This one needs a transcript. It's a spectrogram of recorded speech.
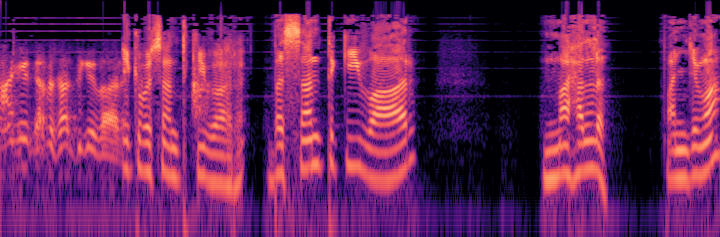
ਹਾਂਜੀ ਕਬ ਸੱਤ ਕੀ ਵਾਰ। ਇੱਕ ਬਸੰਤ ਕੀ ਵਾਰ ਬਸੰਤ ਕੀ ਵਾਰ ਮਹਲ ਪੰਜਵਾਂ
